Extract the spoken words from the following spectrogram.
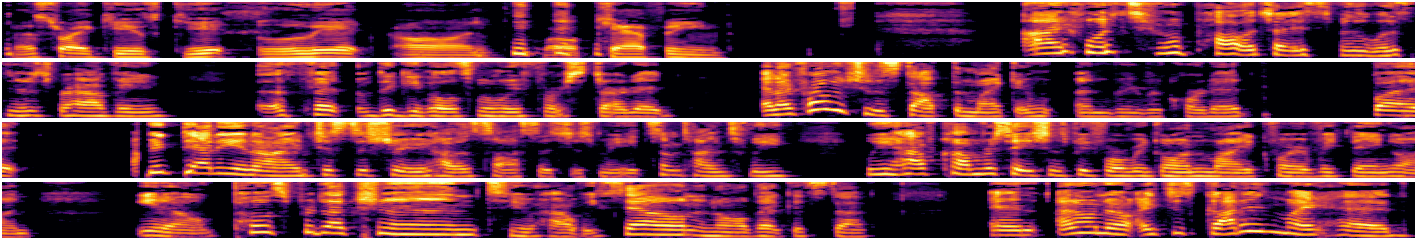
That's right, kids. Get lit on well caffeine. I want to apologize for the listeners for having a fit of the giggles when we first started. And I probably should have stopped the mic and, and re recorded. But Big Daddy and I, just to show you how the sausage is made, sometimes we, we have conversations before we go on mic for everything on, you know, post production to how we sound and all that good stuff. And I don't know, I just got in my head,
